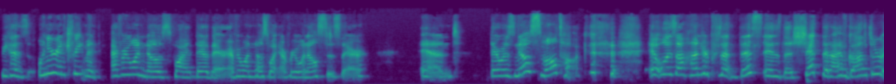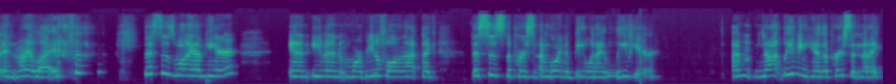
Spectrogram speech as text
Because when you're in treatment, everyone knows why they're there. Everyone knows why everyone else is there. And there was no small talk. it was a hundred percent. This is the shit that I've gone through in my life. this is why I'm here. And even more beautiful than that, like this is the person I'm going to be when I leave here. I'm not leaving here the person that I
